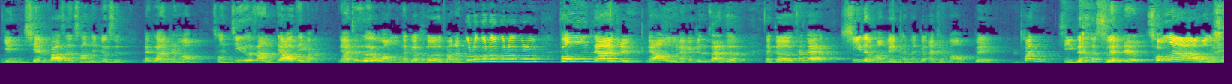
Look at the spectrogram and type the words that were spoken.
眼前发生的场景就是那个安全帽从机车上掉到地板。然后就直接往那个河的方向咕噜咕噜咕噜咕噜，砰掉下去。然后我们两个就站着那个站在溪的旁边，看那个安全帽被湍急的水冲啊往下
